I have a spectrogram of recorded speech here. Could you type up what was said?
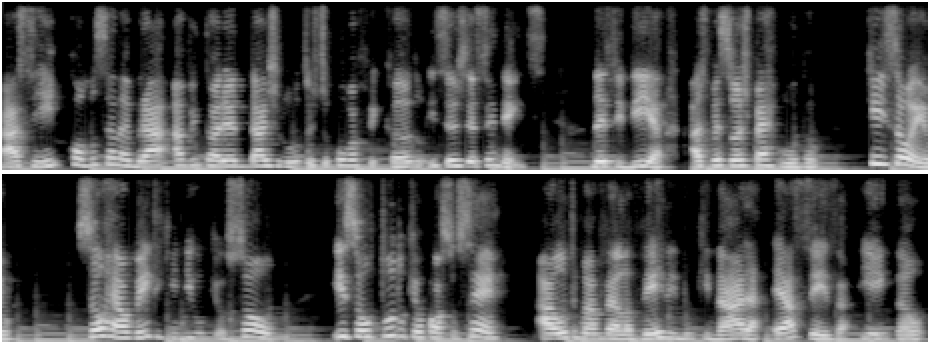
assim como celebrar a vitória das lutas do povo africano e seus descendentes. Nesse dia, as pessoas perguntam: quem sou eu? Sou realmente quem digo que eu sou? E sou tudo que eu posso ser? A última vela verde do Kinara é acesa, e então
